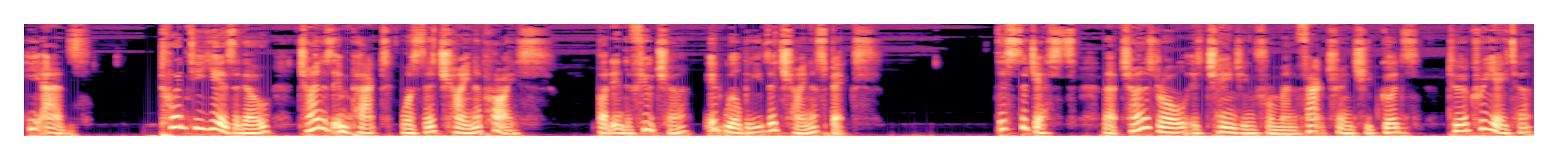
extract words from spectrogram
He adds, 20 years ago, China's impact was the China price, but in the future, it will be the China specs. This suggests that China's role is changing from manufacturing cheap goods to a creator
